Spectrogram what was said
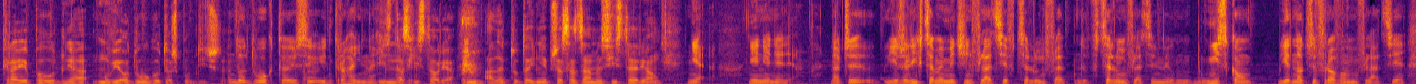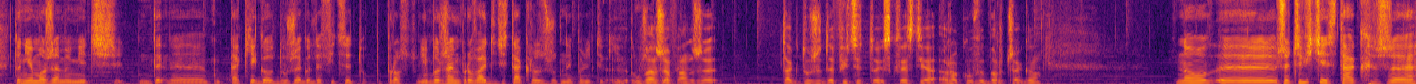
Kraje południa, mówię o długu też publicznym. No dług to jest tak. trochę inna historia. Inna historia. Ale tutaj nie przesadzamy z histerią? Nie, nie, nie, nie. nie. Znaczy, jeżeli chcemy mieć inflację w celu, infla- w celu inflacyjnym, niską, jednocyfrową inflację, to nie możemy mieć de- e, takiego dużego deficytu. Po prostu. Nie możemy prowadzić tak rozrzutnej polityki. Budżetowej. Uważa pan, że tak duży deficyt to jest kwestia roku wyborczego? No, y, rzeczywiście jest tak, że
